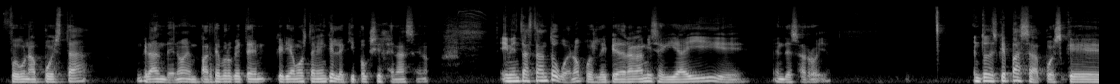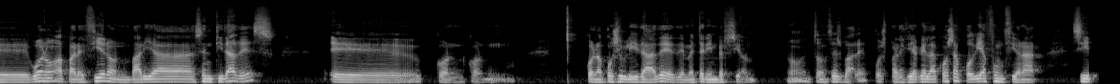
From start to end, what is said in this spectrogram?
fue una apuesta grande, ¿no? En parte porque queríamos también que el equipo oxigenase, ¿no? Y mientras tanto, bueno, pues la Dragami seguía ahí en desarrollo. Entonces, ¿qué pasa? Pues que, bueno, aparecieron varias entidades eh, con, la posibilidad de, meter inversión. ¿no? Entonces, vale, pues parecía que la cosa podía funcionar. Si,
